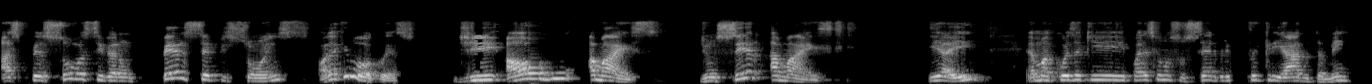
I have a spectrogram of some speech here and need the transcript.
as pessoas tiveram percepções, olha que louco isso, de algo a mais, de um ser a mais. E aí é uma coisa que parece que o nosso cérebro foi criado também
